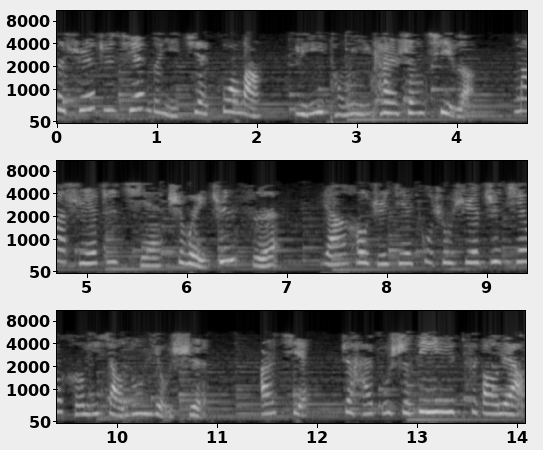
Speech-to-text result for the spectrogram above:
的薛之谦的一切过往。李一桐一看生气了，骂薛之谦是伪君子，然后直接吐出薛之谦和李小璐有事，而且这还不是第一次爆料，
